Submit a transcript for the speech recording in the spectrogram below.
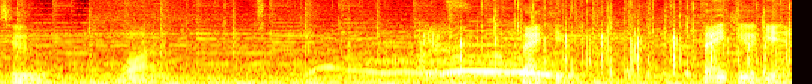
two, one. Yes. Thank you. Thank you again.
